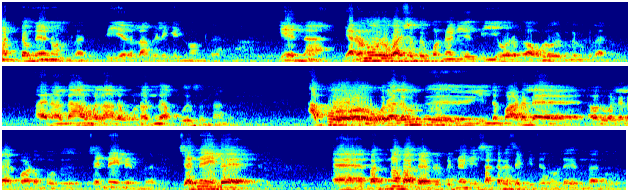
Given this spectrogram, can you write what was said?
மட்டும் வேணும்ன்றாரு. தீயதெல்லாம் விலகிடணுன்றாரு ஏன்னா இரநூறு வருஷத்துக்கு முன்னாடியே தீயவருங்க அவ்வளோ இருந்திருக்கிறாங்க அதனால தான் அவங்கெல்லாம் அதை உணர்ந்து அப்போவே சொன்னாங்க. அப்போ ஓரளவுக்கு இந்த பாடலை அவர் வள்ளலார் பாடும்போது சென்னையில் இருந்தார். சென்னையில் பத்மநாபா தேட்டர் பின்னாடி சக்கரை செட்டி தெருவில் இருந்தாங்க அங்கேருந்து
